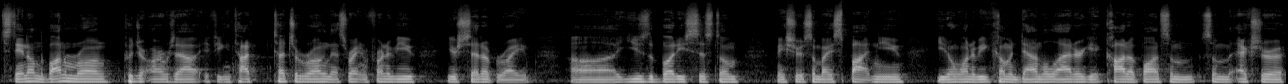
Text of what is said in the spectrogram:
stand on the bottom rung, put your arms out. If you can t- touch a rung that's right in front of you, you're set up right. Uh, use the buddy system. Make sure somebody's spotting you. You don't want to be coming down the ladder, get caught up on some some extra.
